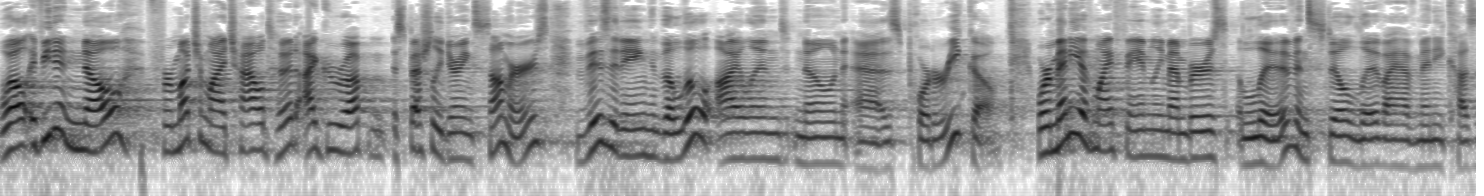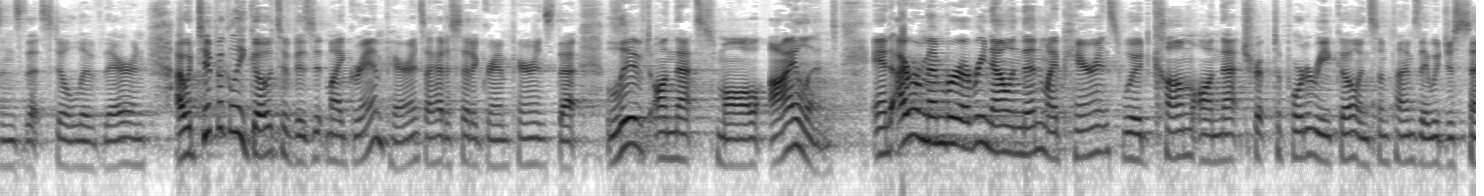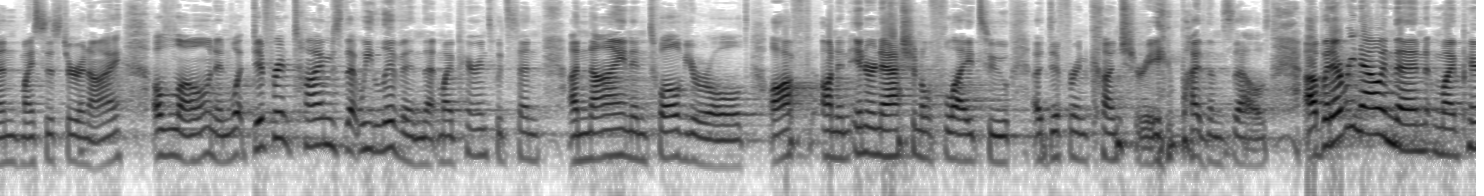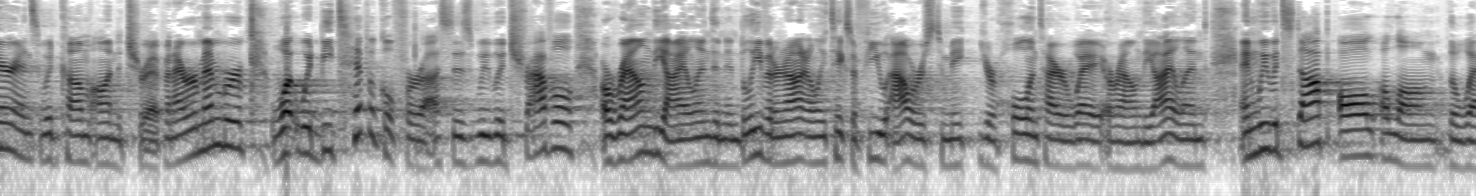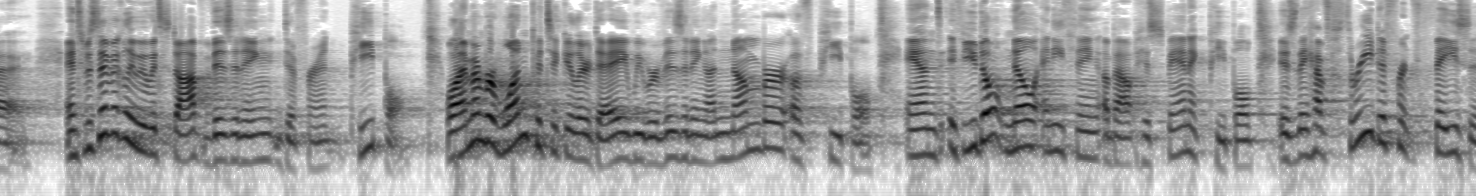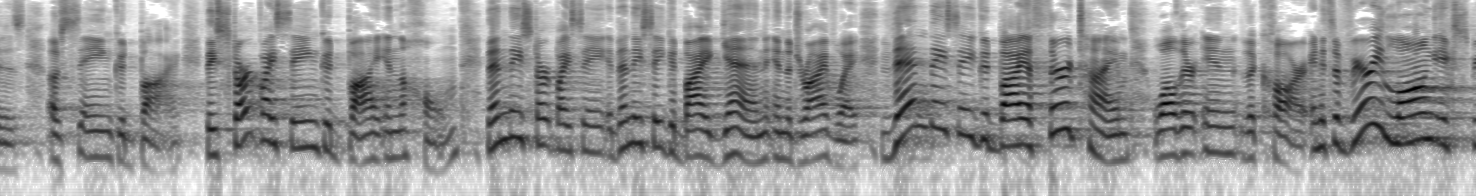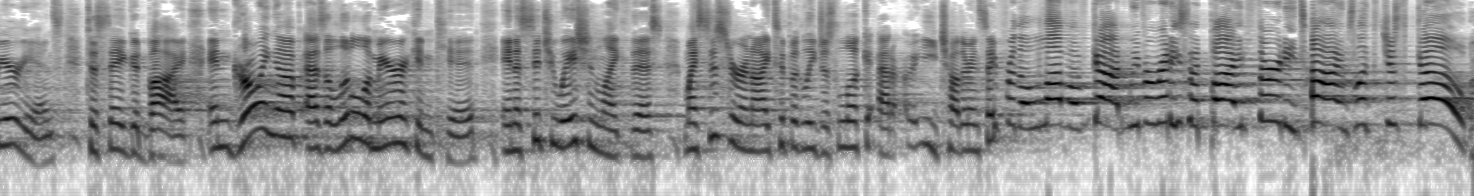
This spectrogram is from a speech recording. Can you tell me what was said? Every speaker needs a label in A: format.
A: Well, if you didn't know, for much of my childhood, I grew up, especially during summers, visiting the little island known as Puerto Rico, where many of my family members live and still live. I have many cousins that still live there. And I would typically go to visit my grandparents. I had a set of grandparents that lived on that small island. And I remember every now and then my parents would come on that trip to Puerto Rico, and sometimes they would just send my sister and I alone, and what different times that we live in that my parents would send a 9 and 12 year old off on an international flight to a different country by themselves. Uh, but every now and then, my parents would come on a trip, and I remember what would be typical for us is we would travel around the island, and, and believe it or not, it only takes a few hours to make your whole entire way around the island, and we would stop all along the way. And specifically, we would stop visiting different people. Well, I remember one particular day we were visiting a number of people. And if you don't know anything about Hispanic people, is they have three different phases of saying goodbye. They start by saying goodbye in the home. Then they start by saying, then they say goodbye again in the driveway. Then they say goodbye a third time while they're in the car. And it's a very long experience to say goodbye. And growing up as a little American kid in a situation like this, my sister and I typically just look at each other and say, For the love of God, we've already said bye 30 times. Let's just go.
